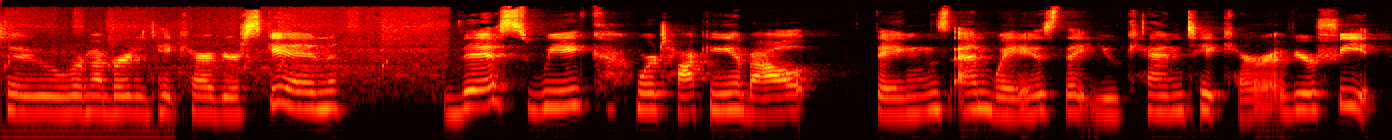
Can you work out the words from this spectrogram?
to remember to take care of your skin. This week, we're talking about things and ways that you can take care of your feet.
